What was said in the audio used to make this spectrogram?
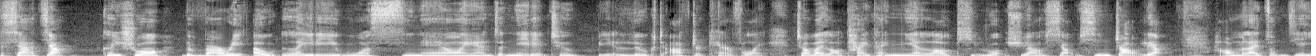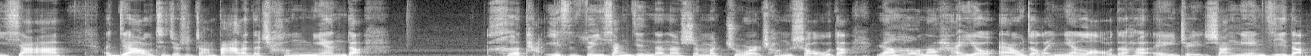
下降，可以说 the very old lady was senile and needed to be looked after carefully。这位老太太年老体弱，需要小心照料。好，我们来总结一下啊，adult 就是长大了的、成年的，和它意思最相近的呢是 mature 成熟的，然后呢还有 elderly 年老的和 aged 上年纪的。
